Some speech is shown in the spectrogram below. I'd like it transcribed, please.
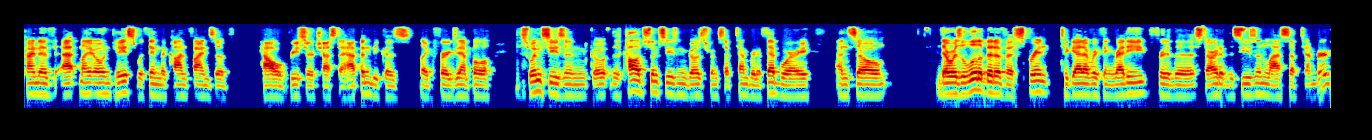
kind of at my own pace within the confines of how research has to happen. Because, like for example, the swim season go the college swim season goes from September to February, and so there was a little bit of a sprint to get everything ready for the start of the season last September.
